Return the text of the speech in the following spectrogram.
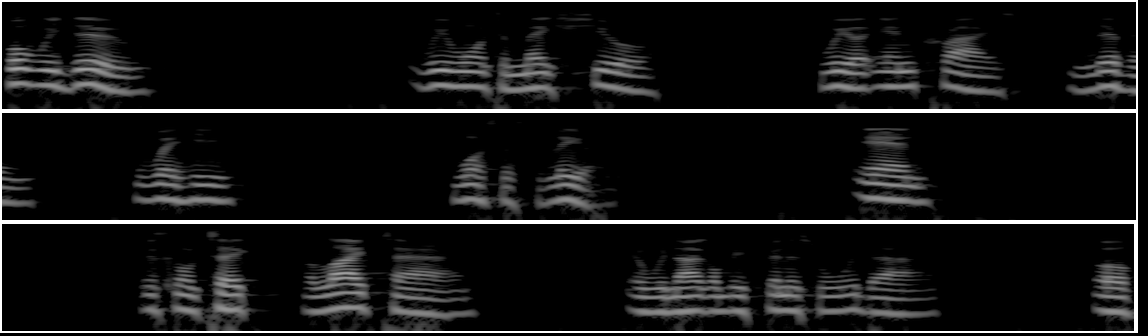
what we do, we want to make sure we are in Christ living the way he wants us to live. And it's going to take a lifetime, and we're not going to be finished when we die, of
